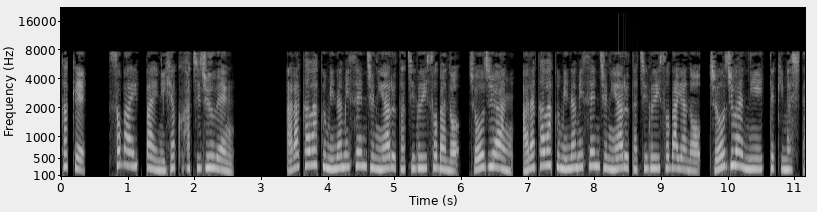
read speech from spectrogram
かけ、蕎麦一杯280円。荒川区南千住にある立ち食い蕎麦の長寿庵、荒川区南千住にある立ち食い蕎麦屋の長寿庵に行ってきました。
